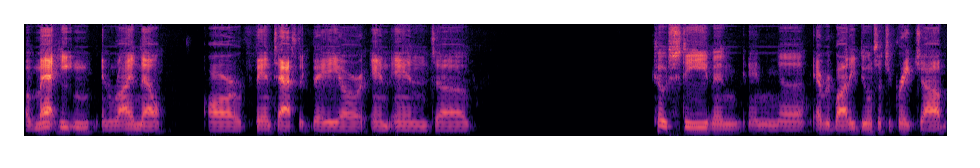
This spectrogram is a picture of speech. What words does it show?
of Matt Heaton and Ryan Nell are fantastic. They are, and and uh, Coach Steve and and uh, everybody doing such a great job.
